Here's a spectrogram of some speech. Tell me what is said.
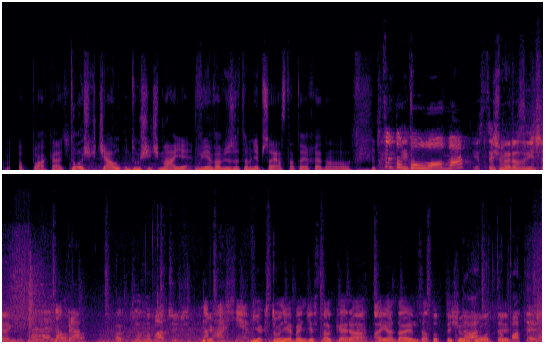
kurwa, płakać. Ktoś chciał udusić Maję. Mówiłem wam już, że to mnie przejasta trochę, no... To połowa? Jesteśmy rozliczeni. E, dobra. Chodźcie zobaczyć. No Jak, właśnie. jak tu nie będzie stalkera, a ja dałem za to 1000 Tak, zł, to patera.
